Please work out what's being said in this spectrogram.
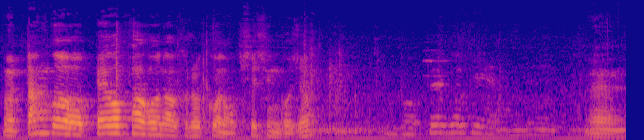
그럼 딴 거 백업하거나 그럴 건 없으신 거죠? 뭐 백업이 안 되니까. 네.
